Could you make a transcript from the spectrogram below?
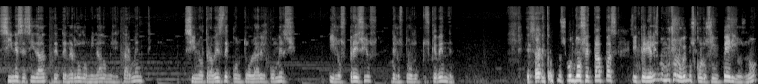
sin necesidad de tenerlo dominado militarmente sino a través de controlar el comercio y los precios de los productos que venden. Exacto. Entonces, son dos etapas. Imperialismo mucho lo vemos con los imperios, ¿no?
